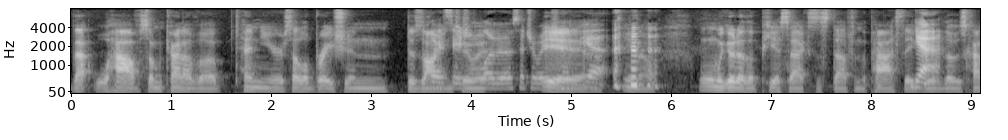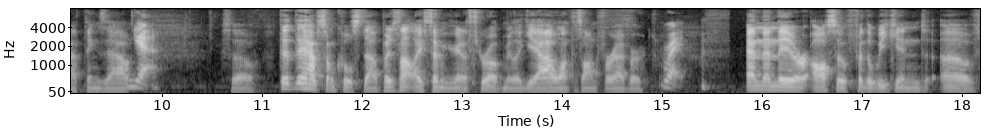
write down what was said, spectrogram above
that will have some kind of a 10 year celebration design to it. logo situation. Yeah. Yeah. you know, when we go to the PSX and stuff in the past, they Yeah. give those kind of things out. Yeah. So They, they have some cool stuff, but it's not like something you're gonna throw up and be like, yeah, I want this on forever. Right. And then they are also for the weekend of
